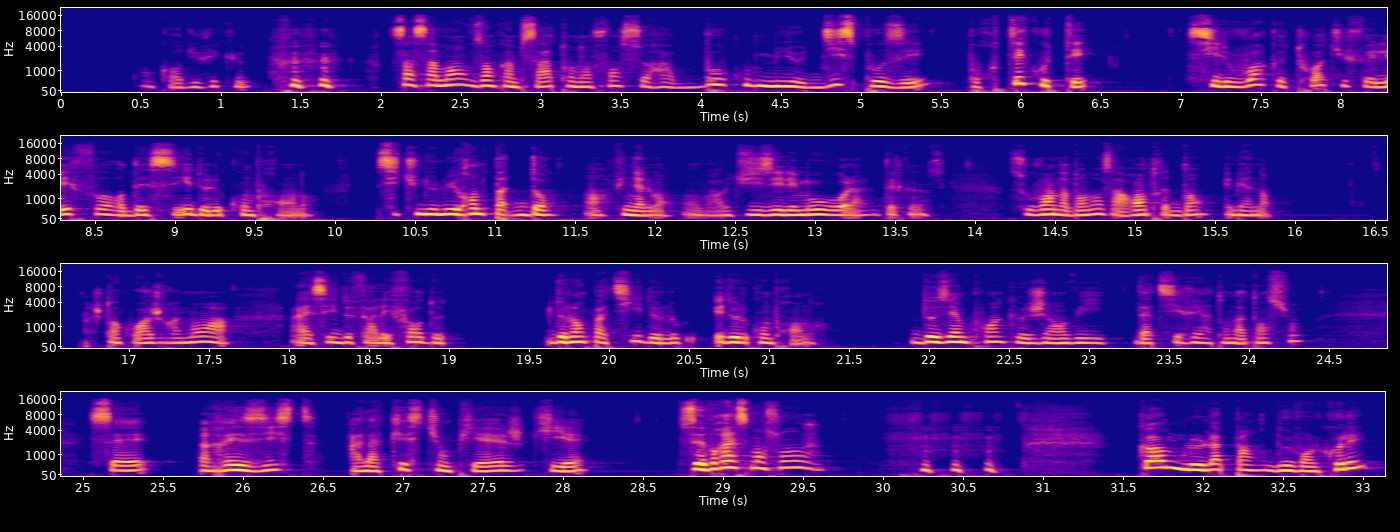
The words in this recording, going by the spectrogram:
Encore du vécu. Sincèrement, en faisant comme ça, ton enfant sera beaucoup mieux disposé pour t'écouter s'il voit que toi tu fais l'effort d'essayer de le comprendre. Si tu ne lui rentres pas dedans, hein, finalement, on va utiliser les mots, voilà, tels que souvent on a tendance à rentrer dedans, eh bien non. Je t'encourage vraiment à, essayer de faire l'effort de, de l'empathie et de le comprendre. Deuxième point que j'ai envie d'attirer à ton attention, c'est résiste à la question piège qui est C'est vrai ce mensonge? Comme le lapin devant le collet,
